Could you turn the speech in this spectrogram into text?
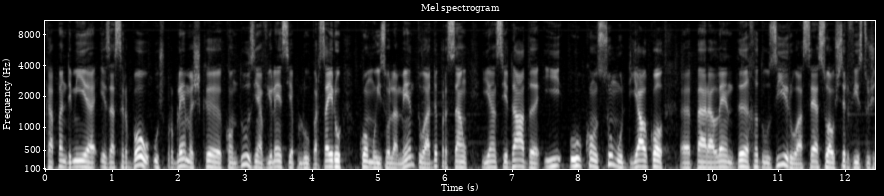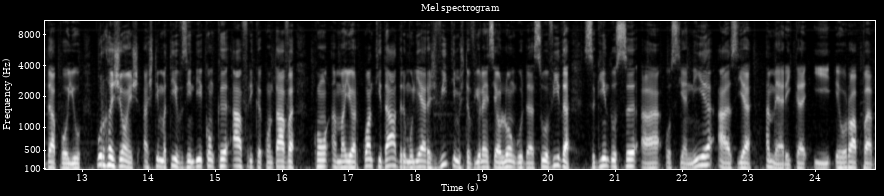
que a pandemia exacerbou os problemas que conduzem à violência pelo parceiro, como o isolamento, a depressão e a ansiedade e o consumo de álcool, eh, para além de reduzir o acesso aos serviços de apoio. Por regiões, as estimativas indicam que a África contava com a maior quantidade de mulheres vítimas de violência ao longo da sua vida, seguindo-se a Oceania, Ásia, América e Europa.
